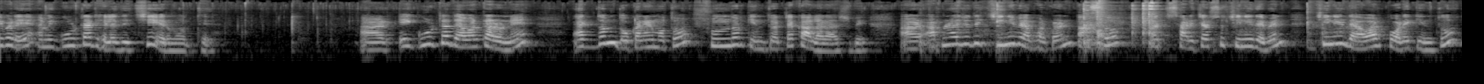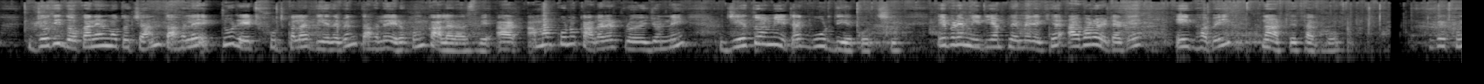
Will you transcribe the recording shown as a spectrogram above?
এবারে আমি গুড়টা ঢেলে দিচ্ছি এর মধ্যে। আর এই গুড়টা দেওয়ার কারণে একদম দোকানের মতো সুন্দর কিন্তু একটা কালার আসবে। আর আপনারা যদি চিনি ব্যবহার করেন, পাঁচশো বা সাড়ে চারশো চিনি দেবেন। চিনি দেওয়ার পরে কিন্তু যদি দোকানের মতো চান, তাহলে একটু রেড ফুড কালার দিয়ে দেবেন, তাহলে এরকম কালার আসবে। আর আমার কোনো কালারের প্রয়োজন নেই, যেহেতু আমি এটা গুড় দিয়ে করছি। এবারে মিডিয়াম ফ্লেমে রেখে আবারও এটাকে এইভাবেই নাড়তে থাকব। দেখুন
